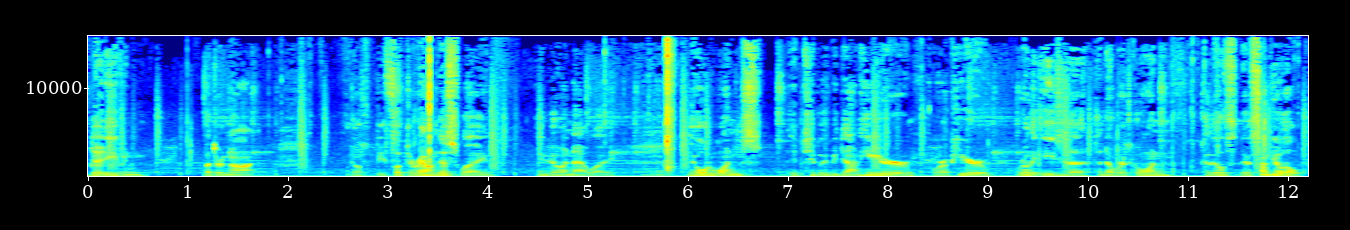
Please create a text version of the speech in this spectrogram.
dead even, but they're not. They'll be flipped around this way and going that way. The old ones, it'd typically be down here or up here. Really easy to, to know where it's going. Because there's some people that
